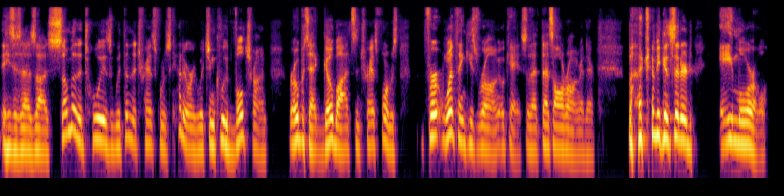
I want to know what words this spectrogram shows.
he says, uh, some of the toys within the Transformers category, which include Voltron, Robotech, GoBots, and Transformers. For one thing, he's wrong. Okay, so that that's all wrong right there. But can be considered amoral,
